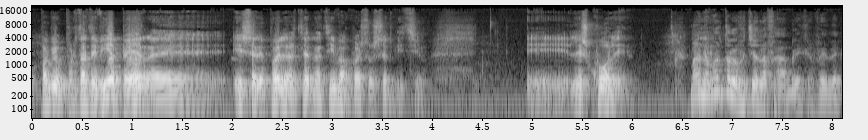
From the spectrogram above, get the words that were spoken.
Proprio portate via per eh, essere poi l'alternativa a questo servizio. E le scuole, Ma una volta lo faceva la fabbrica, vede?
